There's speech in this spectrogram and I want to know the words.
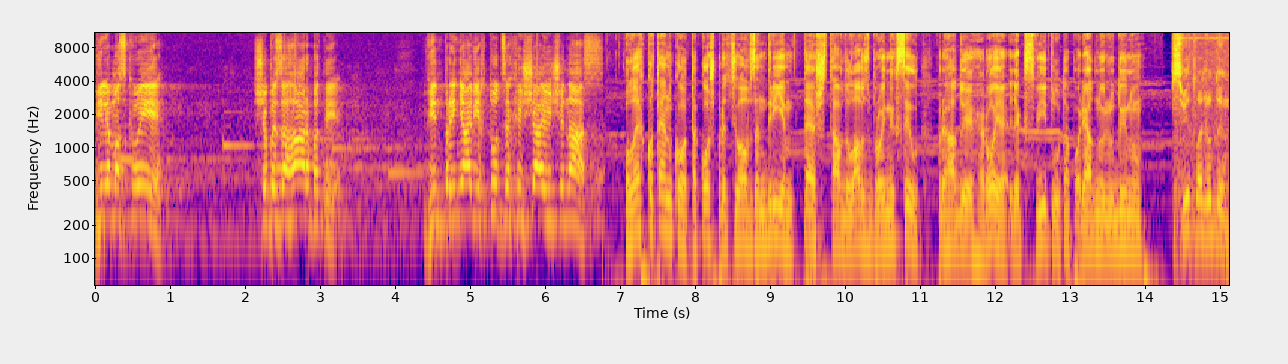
біля Москви, щоби загарбати. Він прийняв їх тут, захищаючи нас. Олег Котенко також працював з Андрієм, теж став до лав збройних сил. Пригадує героя як світлу та порядну людину. Світла людина,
